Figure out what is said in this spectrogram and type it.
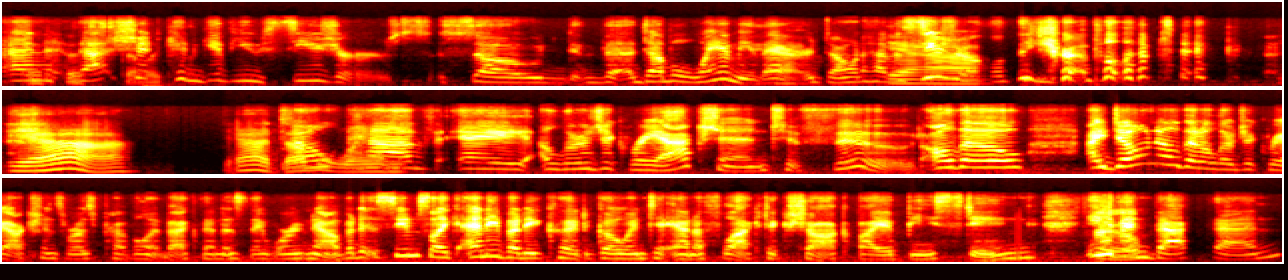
And if that shit can give you seizures. So the double whammy there. Don't have a seizure. Think you're epileptic. Yeah. Yeah, double don't whammy. have a allergic reaction to food. Although I don't know that allergic reactions were as prevalent back then as they were now, but it seems like anybody could go into anaphylactic shock by a bee sting even back then.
